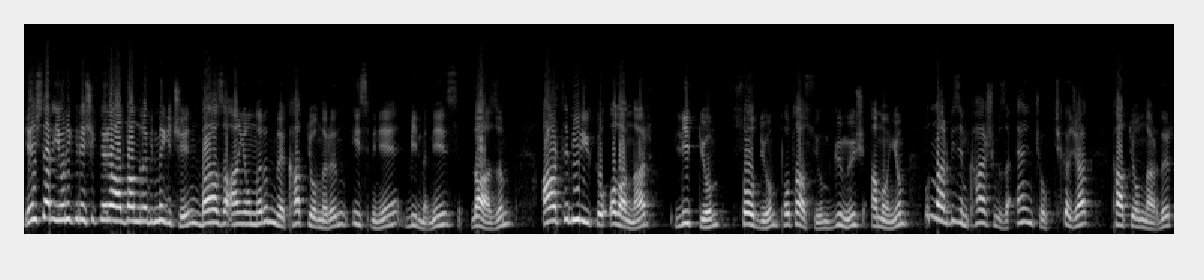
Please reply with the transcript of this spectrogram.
Gençler iyonik bileşikleri adlandırabilmek için bazı anyonların ve katyonların ismini bilmemiz lazım. Artı bir yüklü olanlar lityum, sodyum, potasyum, gümüş, amonyum. Bunlar bizim karşımıza en çok çıkacak katyonlardır.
